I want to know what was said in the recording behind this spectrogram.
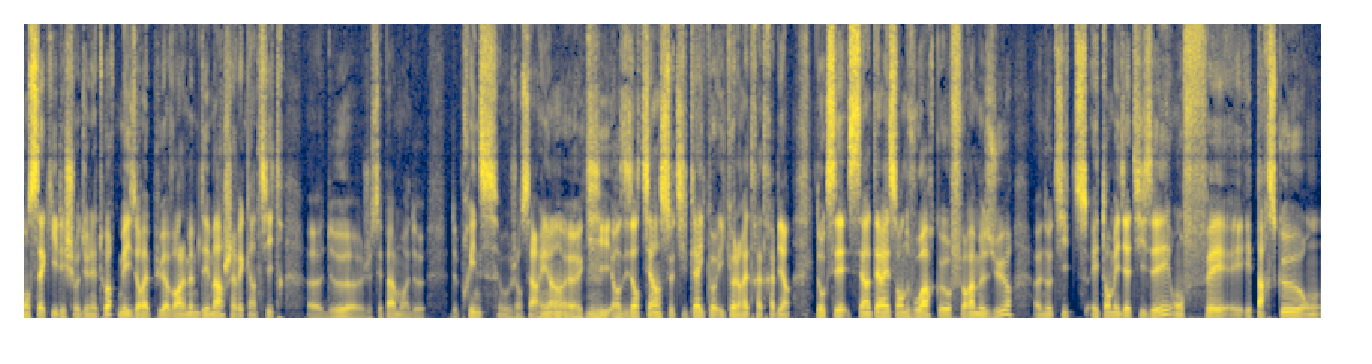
on sait qu'il est chez Audio Network, mais ils auraient pu avoir la même démarche avec un titre de, je sais pas moi, de de Prince, ou j'en sais rien, euh, qui, mm. en se disant, tiens, ce titre-là, il, collerait très très bien. Donc c'est intéressant de voir qu'au fur et à mesure, euh, nos titres étant médiatisés, on fait, et, parce que on,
